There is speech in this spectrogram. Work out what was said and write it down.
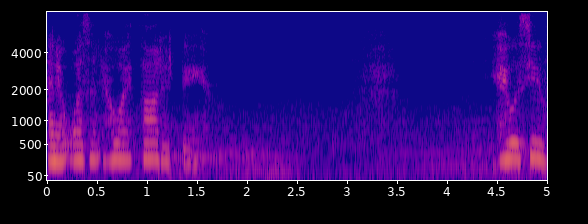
And it wasn't who I thought it'd be. It was you.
